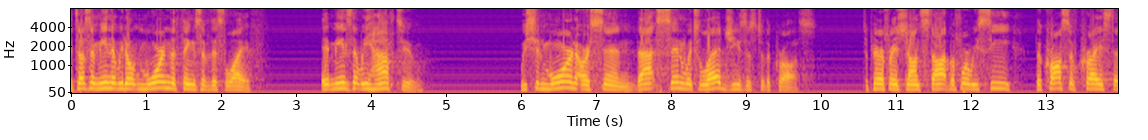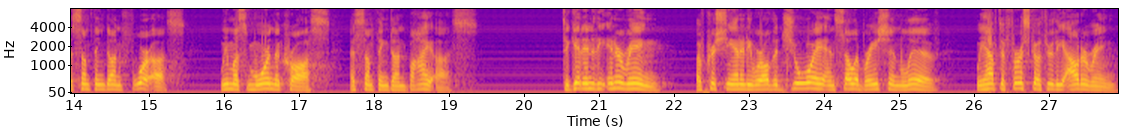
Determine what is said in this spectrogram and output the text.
It doesn't mean that we don't mourn the things of this life, it means that we have to. We should mourn our sin, that sin which led Jesus to the cross. To paraphrase John Stott, before we see the cross of Christ as something done for us, we must mourn the cross as something done by us to get into the inner ring of Christianity where all the joy and celebration live, we have to first go through the outer ring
